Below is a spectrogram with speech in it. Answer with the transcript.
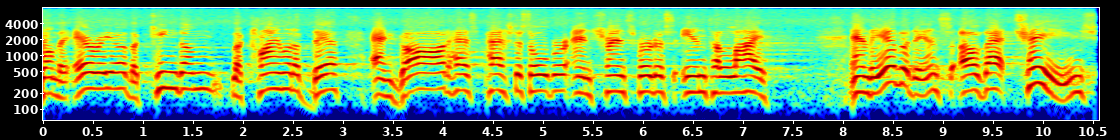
from the area, the kingdom, the climate of death, and God has passed us over and transferred us into life. And the evidence of that change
